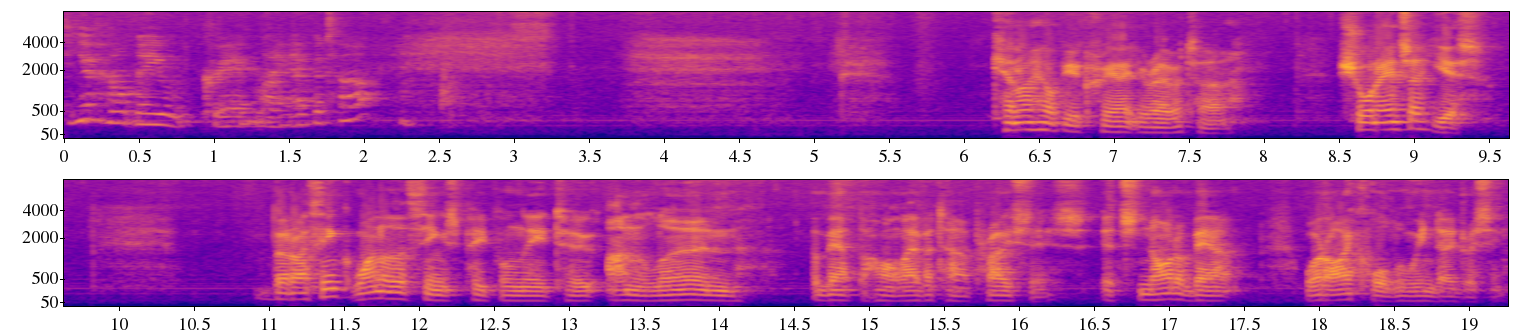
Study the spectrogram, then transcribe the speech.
Do you help me create my avatar? Can I help you create your avatar? Short answer, yes. But I think one of the things people need to unlearn about the whole avatar process, it's not about what I call the window dressing.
